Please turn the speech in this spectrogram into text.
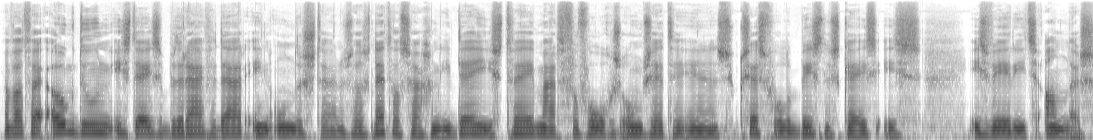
Maar wat wij ook doen is deze bedrijven daarin ondersteunen. Zoals ik net al zag, een idee is twee, maar het vervolgens omzetten in een succesvolle business case is, is weer iets anders.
